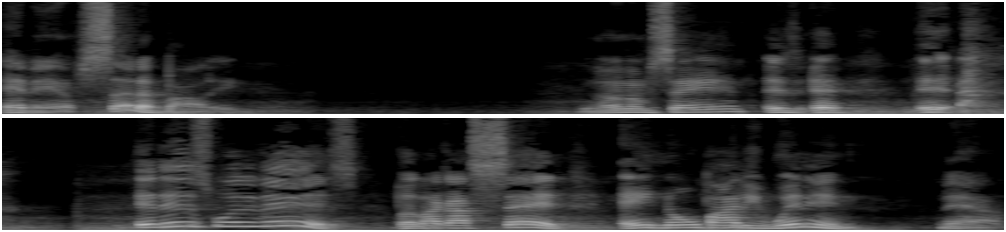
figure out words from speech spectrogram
and they're upset about it. You know what I'm saying? It, it, it, it is what it is. But like I said, ain't nobody winning now.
